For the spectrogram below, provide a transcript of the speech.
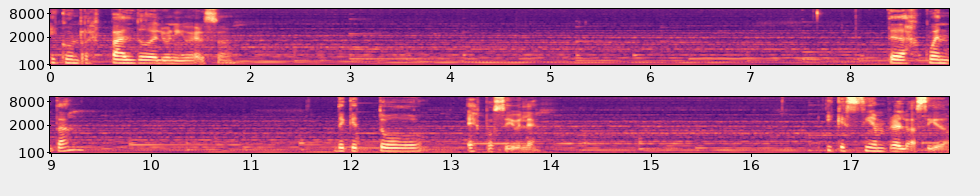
y con respaldo del universo. te das cuenta de que todo es posible y que siempre lo ha sido.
